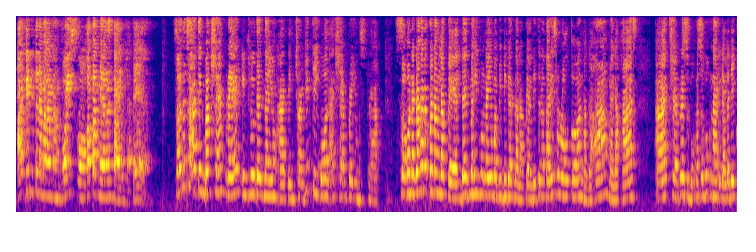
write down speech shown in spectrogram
At ganito naman ang voice ko kapag meron tayong lapel. So, dun sa ating bag, syempre, included na yung ating charging cable at syempre yung strap. So, kung naghahanap ka ng lapel, deadmahin mo na yung mabibigat na lapel. Dito na tayo sa Rolton, magaang, malakas, at subok na subok na, ilalagay ko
